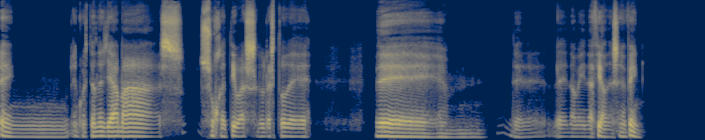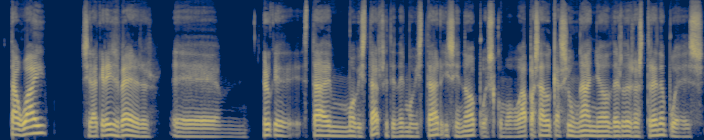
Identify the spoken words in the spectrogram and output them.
en cuestiones ya más subjetivas el resto de, de, de, de nominaciones. En fin, está guay. Si la queréis ver, eh, creo que está en Movistar, si tenéis Movistar, y si no, pues como ha pasado casi un año desde su estreno, pues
